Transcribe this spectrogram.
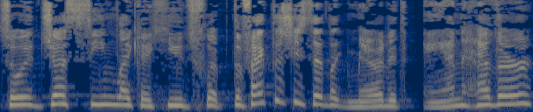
So it just seemed like a huge flip. The fact that she said like Meredith and Heather,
